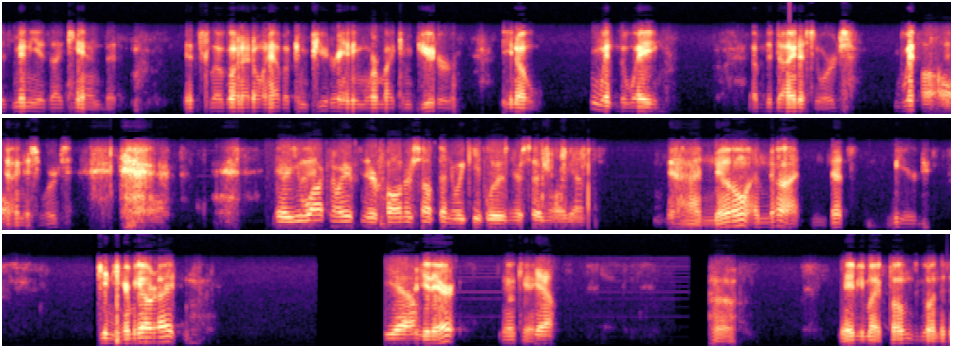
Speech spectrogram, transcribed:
as many as I can. But it's slow going. I don't have a computer anymore. My computer, you know, went the way of the dinosaurs with Uh-oh. the dinosaurs. Are you walking away from your phone or something? We keep losing your signal again. Uh, no, I'm not. That's weird. Can you hear me all right? Yeah. Are you there? Okay. Yeah. Huh. Maybe my phone's going the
